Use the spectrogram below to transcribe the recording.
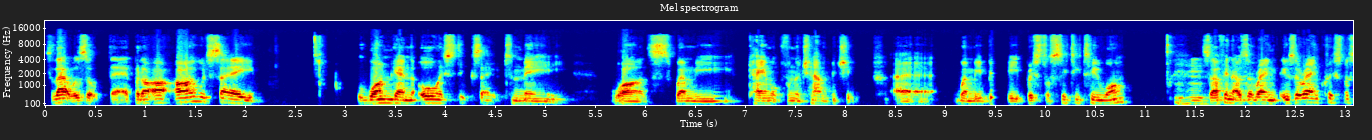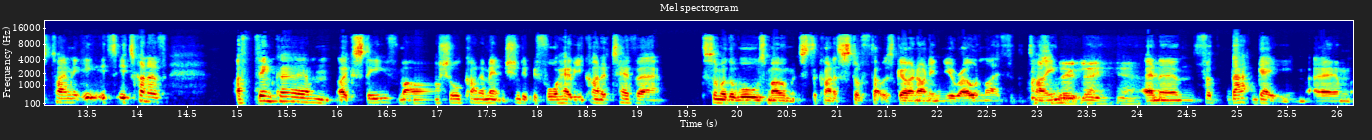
So that was up there. But I, I would say one game that always sticks out to me was when we came up from the championship uh, when we beat Bristol City two one. Mm-hmm. So I think that was around it was around Christmas time. It, it's it's kind of I think um, like Steve Marshall kind of mentioned it before how you kind of tether some of the Wolves moments to kind of stuff that was going on in your own life at the time. Absolutely, yeah. And um, for that game, um,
